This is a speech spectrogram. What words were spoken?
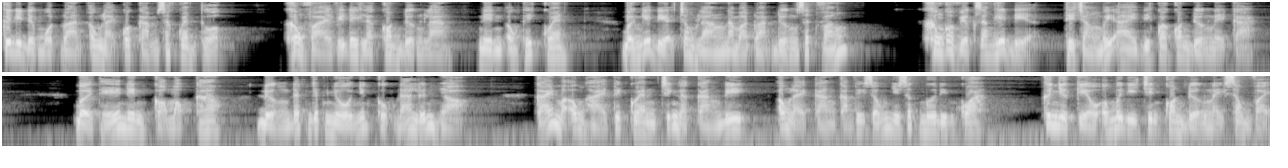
Cứ đi được một đoạn ông lại có cảm giác quen thuộc. Không phải vì đây là con đường làng, Nên ông thấy quen, Bởi nghĩa địa trong làng nằm ở đoạn đường rất vắng. Không có việc ra nghĩa địa, Thì chẳng mấy ai đi qua con đường này cả. Bởi thế nên cỏ mọc cao, Đường đất nhấp nhô những cục đá lớn nhỏ. Cái mà ông Hải thích quen chính là càng đi, Ông lại càng cảm thấy giống như giấc mơ đêm qua. Cứ như kiểu ông mới đi trên con đường này xong vậy.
